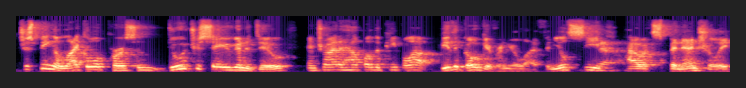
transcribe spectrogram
Just being a likable person, do what you say you're going to do, and try to help other people out. Be the go giver in your life. And you'll see yeah. how exponentially,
